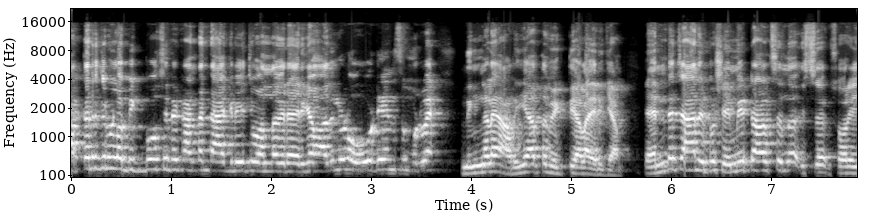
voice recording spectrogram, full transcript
അത്തരത്തിലുള്ള ബിഗ് ബോസിന്റെ കണ്ടന്റ് ആഗ്രഹിച്ച് വന്നവരായിരിക്കും. അതിലുള്ള ഓഡിയൻസ് മുഴുവൻ നിങ്ങളെ അറിയാത്ത വ്യക്തികളായിരിക്കാം. എന്റെ ചാനൽ ഇപ്പൊ ഷെമി ടാൾസ് എന്ന് സോറി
